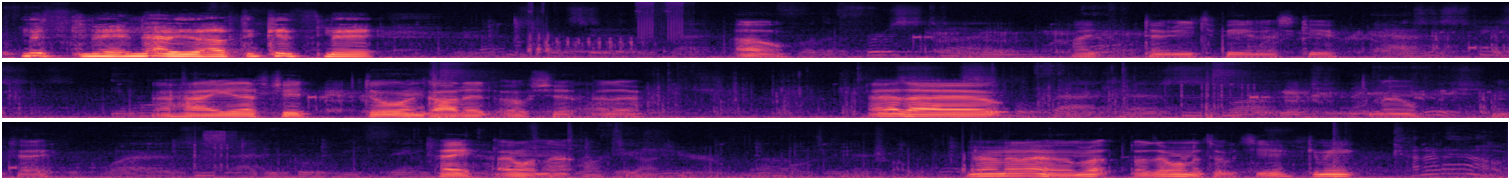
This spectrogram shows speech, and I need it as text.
left. Miss me, now you have to kiss me. Let us consider the fact oh. that Oh. for the first time I don't need to be in this queue. As a species, you left your door unguarded. Oh shit, hello. Hello. Simple fact has far-reaching No, okay. It requires radical rethinking. Hey, I want that. Talk to you out here, we'll both be in trouble. No, no, no, I'm not. I don't want to talk to you. Give me, Cut it out.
